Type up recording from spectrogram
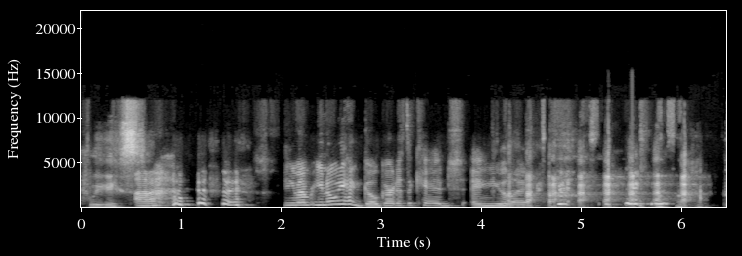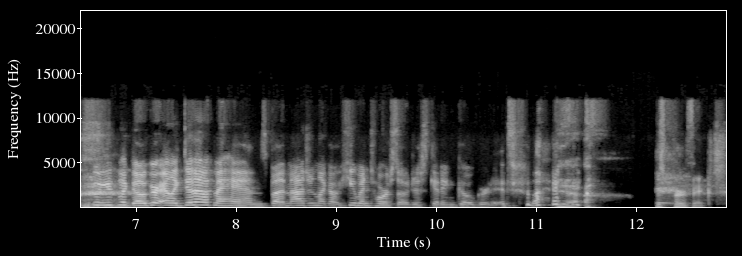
please? Uh, do you remember? You know, we had Go-Gurt as a kid, and you like squeeze the gogurt. I like did that with my hands, but imagine like a human torso just getting gogurted. like, yeah. It's perfect.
